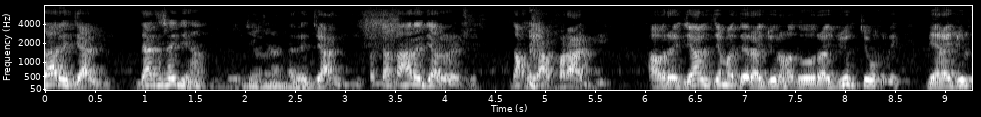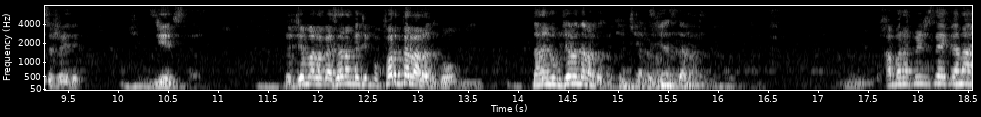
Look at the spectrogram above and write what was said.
دا رجال دي دا څه دي ها رجال دي په دا هر رجال ورشي دا خو افراد دي او رجال جمع د رجل هو رجل چې وخلي به رجل څه شي دي جنس دی نو جمع لکه څنګه چې په فرد دلالت کو دا رنګ په جمع دلالت جنس دلالت خبره پېښ ده کنه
